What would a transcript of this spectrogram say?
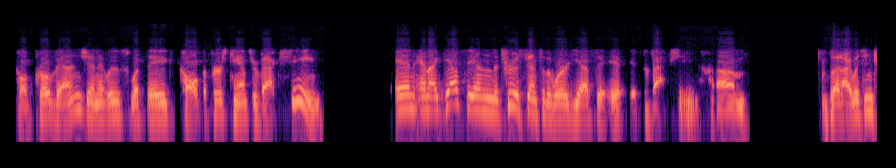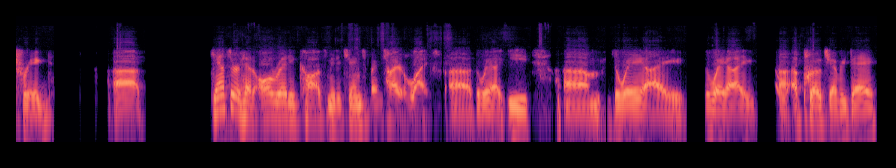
called Provenge, and it was what they called the first cancer vaccine. And and I guess in the truest sense of the word, yes, it, it, it's a vaccine. Um, but I was intrigued. Uh, cancer had already caused me to change my entire life, uh, the way I eat, um, the way I the way I uh, approach every day,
